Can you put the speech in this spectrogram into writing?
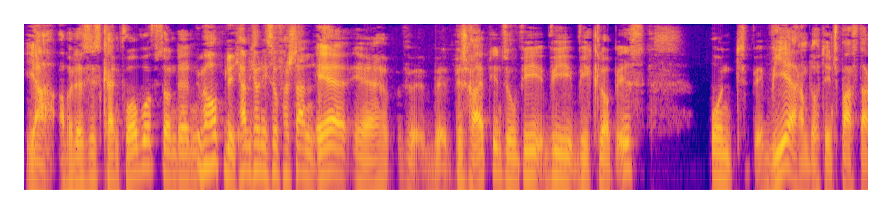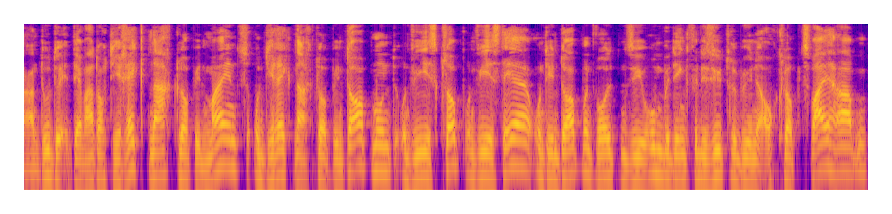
Ja, aber das ist kein Vorwurf, sondern überhaupt nicht, habe ich auch nicht so verstanden. Er, er beschreibt ihn so, wie wie wie Klopp ist. Und wir haben doch den Spaß daran. Du, der war doch direkt nach Klopp in Mainz und direkt nach Klopp in Dortmund. Und wie ist Klopp und wie ist der? Und in Dortmund wollten sie unbedingt für die Südtribüne auch Klopp 2 haben.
